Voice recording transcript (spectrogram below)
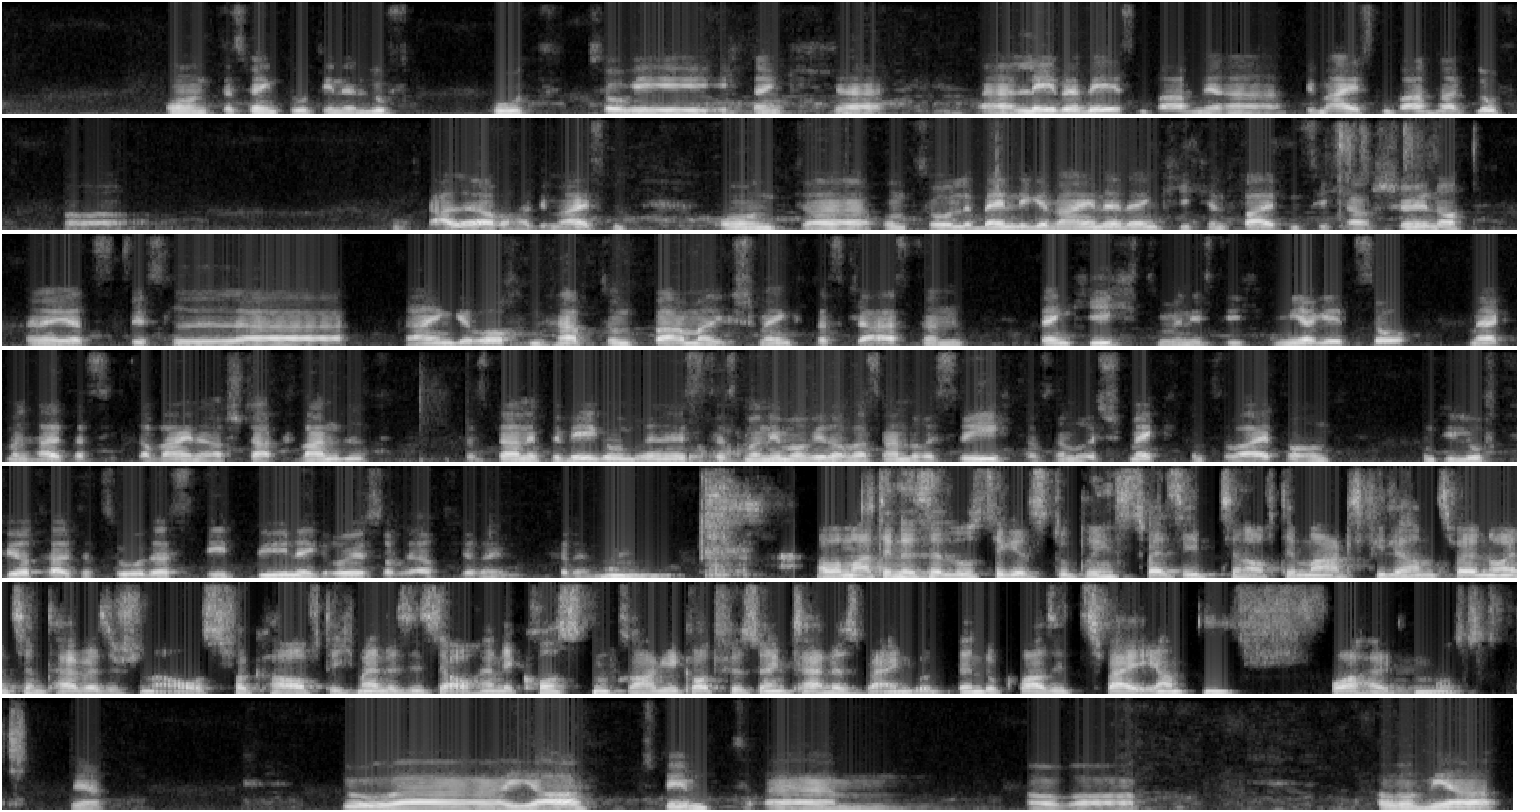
Und deswegen tut ihnen Luft gut, so wie ich denke, äh, Lebewesen brauchen ja, die meisten brauchen halt Luft. nicht alle, aber halt die meisten. Und, äh, und so lebendige Weine, denke ich, entfalten sich auch schöner. Wenn ihr jetzt ein bisschen äh, reingerochen habt und ein paar Mal geschwenkt das Glas, dann denke ich, zumindest ich, mir geht's so, merkt man halt, dass sich der Wein auch stark wandelt, dass da eine Bewegung drin ist, dass man immer wieder was anderes riecht, was anderes schmeckt und so weiter. Und, und die Luft führt halt dazu, dass die Bühne größer wird für den, für den Wein. Hm. Aber Martin, das ist ja lustig. Jetzt du bringst 2017 auf den Markt. Viele haben 2019 teilweise schon ausverkauft. Ich meine, das ist ja auch eine Kostenfrage, gerade für so ein kleines Weingut, wenn du quasi zwei Ernten vorhalten musst. Ja. Du, äh, ja, stimmt. Ähm, aber, aber wir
